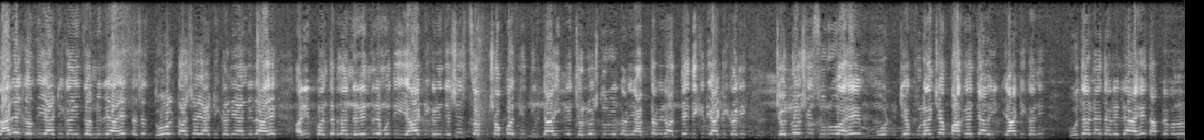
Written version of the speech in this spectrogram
कार्यकर्ते या ठिकाणी जमलेले आहेत. तसेच ढोल ताशा या ठिकाणी आणलेला आहे आणि पंतप्रधान नरेंद्र मोदी या ठिकाणी जसे शपथ घेतील त्या इकडे जल्लोष सुरू आहेत आणि आत्ता मी आत्ताही देखील या ठिकाणी जल्लोष हे सुरू आहे. जे फुलांच्या पाकळ्या त्या या ठिकाणी उधळण्यात आलेल्या आहेत. आपल्याबरोबर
